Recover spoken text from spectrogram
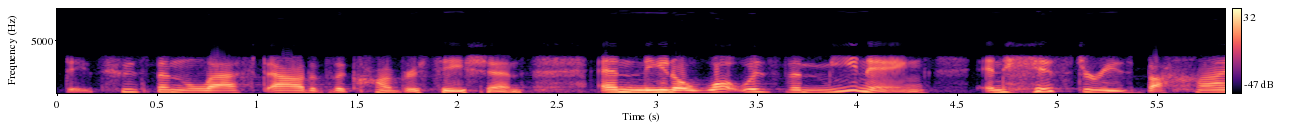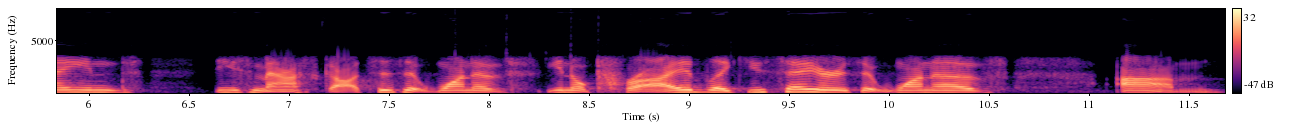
States? Who's been left out of the conversation? And, you know, what was the meaning and histories behind these mascots? Is it one of, you know, pride, like you say, or is it one of, um,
